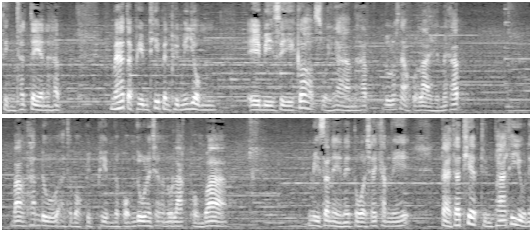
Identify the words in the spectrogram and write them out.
ศิลป์ชัดเจนนะครับ แม้แต่พิมพ์ที่เป็นพิมพ์นิยม A B C ก็สวยงามนะครับ ดูลักษณะหัวไหล่เห็นไหมครับ บางท่านดูอาจจะบอกผิดพิมพ์ แต่ผมดูในเชิงอนุรักษ์ ผมว่ามีเสน่ห์ในตัวใช้คำนี้ แต่ถ้าเทียบถึงพระที่อยู่ใน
